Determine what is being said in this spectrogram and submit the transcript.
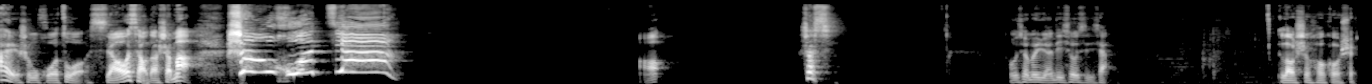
爱生活，做小小的什么生活家。好，休息。同学们原地休息一下。老师喝口水。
